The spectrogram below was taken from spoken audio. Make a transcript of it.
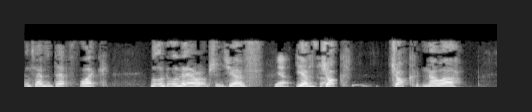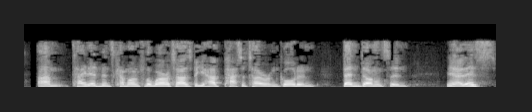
in terms of depth? Like, look look at our options. You have Yeah. you have that's right. Jock, Noah, um, Tane Edmed come on for the Waratahs, but you have Pasitoa and Gordon, Ben Donaldson. You know, there's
